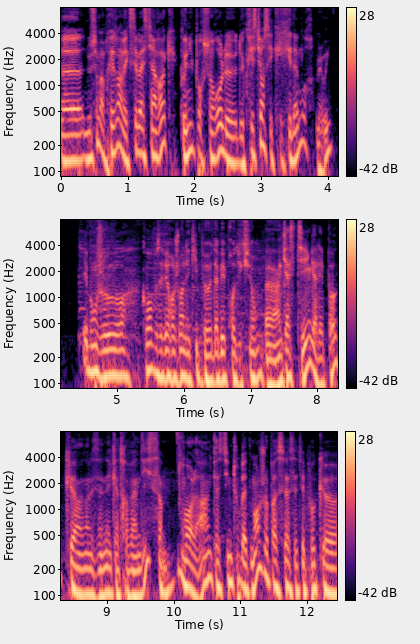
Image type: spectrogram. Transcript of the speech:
Euh, nous sommes à présent avec Sébastien Roch, connu pour son rôle de, de Christian, c'est Cricri d'amour. Mais oui. Et bonjour. Comment vous avez rejoint l'équipe d'AB Productions Euh, Un casting à l'époque, euh, dans les années 90. Voilà, un casting tout bêtement. Je passais à cette époque euh,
